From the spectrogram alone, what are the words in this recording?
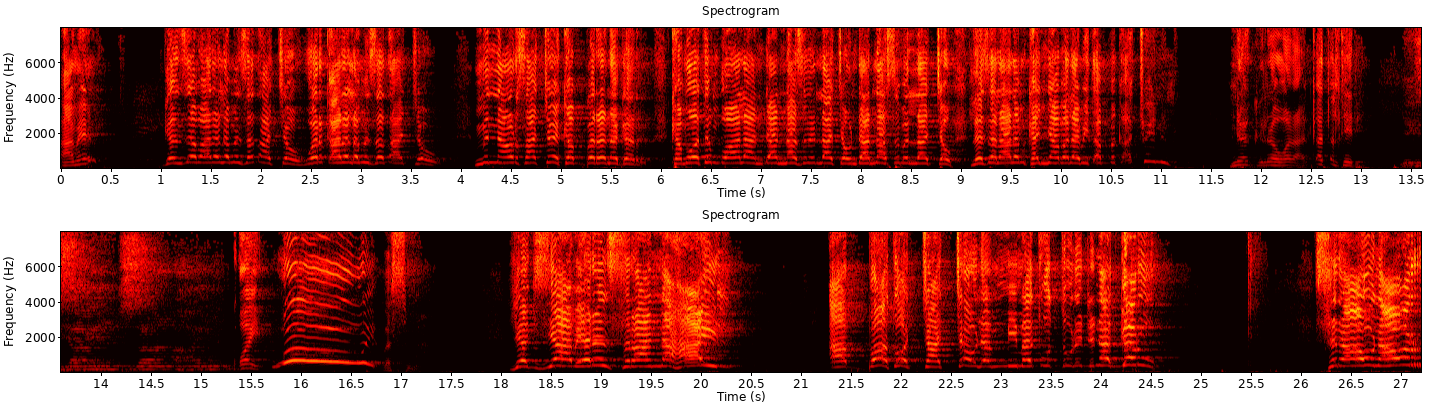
አሜን። ገንዘብ አለ ለምንሰጣቸው፣ ወርቅ አለ ለምንሰጣቸው፣ የምናወርሳቸው የከበረ ነገር ከሞትም በኋላ እንዳናዝንላቸው፣ እንዳናስብላቸው ለዘላለም ከኛ በላይ የሚጠብቃቸው ይህን ነው ነግረውናል። ቀጥል ቴዲ። የእግዚአብሔርን ምስጋናና ቆይ ውይ በስማ የእግዚአብሔርን ስራና ኃይል አባቶቻቸው ለሚመጡት ትውልድ ነገሩ። ስራውን አወሩ፣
